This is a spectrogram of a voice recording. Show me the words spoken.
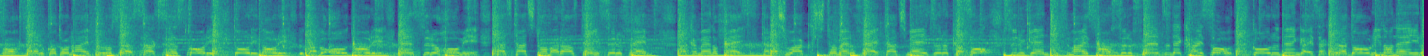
拘束されることないプロセスサクセスストーリー。通り乗り浮かぶ大通り面するホーミー立ち立ち止まらず手にするフェイ。ム赤目のフェイスただしは口止めるフェイク立ちめいずる仮想する現実埋葬するフレーズで回想ゴールデン街桜通りの音色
